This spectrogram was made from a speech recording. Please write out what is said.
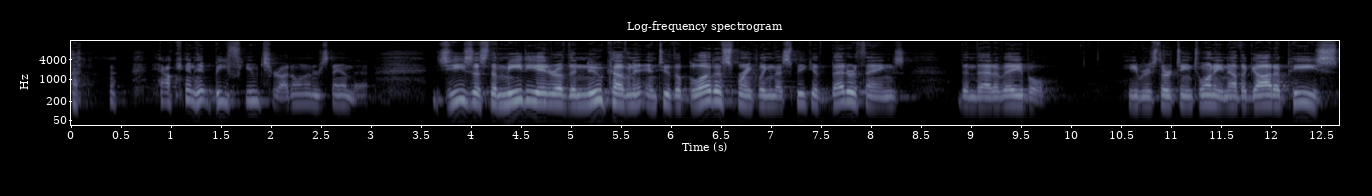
How can it be future? I don't understand that. Jesus, the mediator of the new covenant, into the blood of sprinkling that speaketh better things than that of Abel. Hebrews 13 20. Now the God of peace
